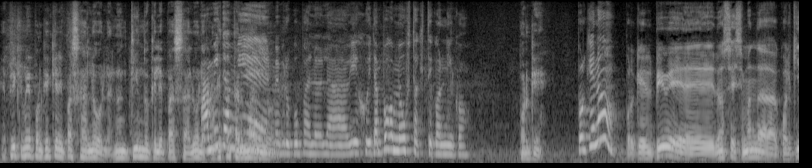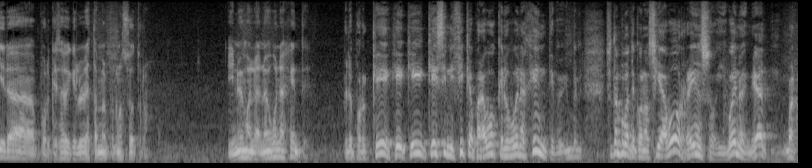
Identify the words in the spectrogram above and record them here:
Explíqueme por qué qué le pasa a Lola. No entiendo qué le pasa a Lola. A ¿Por mí está tan mal también Lola? me preocupa Lola, viejo, y tampoco me gusta que esté con Nico. ¿Por qué? ¿Por qué no? Porque el pibe, eh, no sé, se manda a cualquiera porque sabe que Lola está mal por nosotros. Y no es mala, no es buena gente. ¿Pero por qué? ¿Qué, qué, qué significa para vos que no es buena gente? Yo tampoco te conocía a vos, Renzo. Y bueno, y mirá, bueno,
